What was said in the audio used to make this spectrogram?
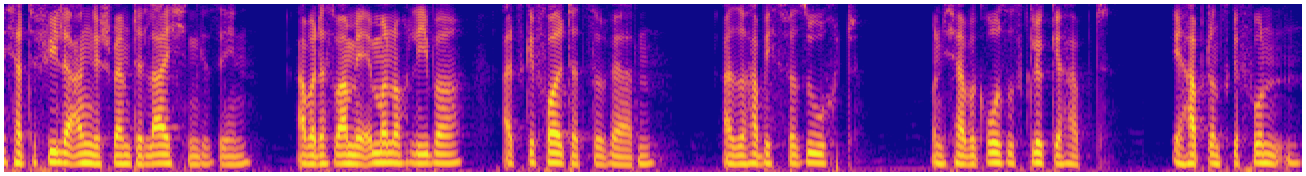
Ich hatte viele angeschwemmte Leichen gesehen, aber das war mir immer noch lieber, als gefoltert zu werden. Also habe ich's versucht. Und ich habe großes Glück gehabt. Ihr habt uns gefunden.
